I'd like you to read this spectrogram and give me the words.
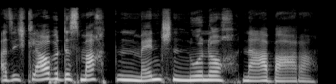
Also ich glaube, das macht einen Menschen nur noch nahbarer.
